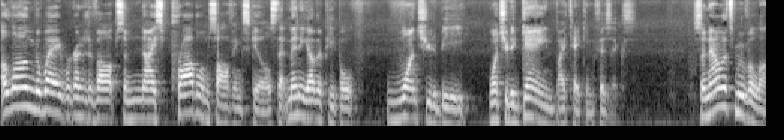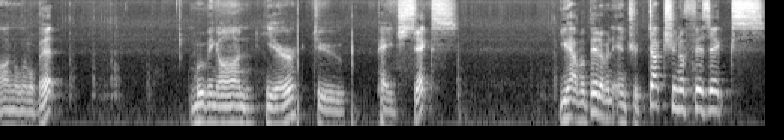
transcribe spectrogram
Along the way, we're going to develop some nice problem solving skills that many other people want you to be want you to gain by taking physics. So now let's move along a little bit. Moving on here to page 6. You have a bit of an introduction of physics,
